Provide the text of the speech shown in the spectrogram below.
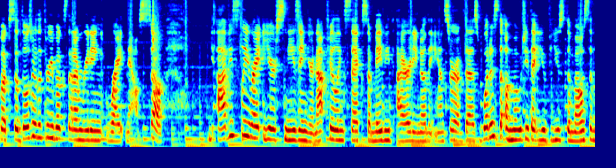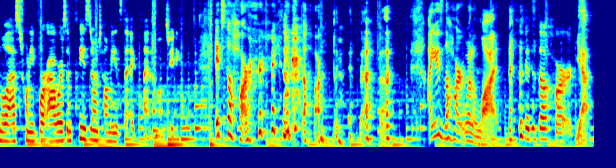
book. So those are the three books that I'm reading right now. So obviously right you're sneezing you're not feeling sick so maybe i already know the answer of this what is the emoji that you've used the most in the last 24 hours and please don't tell me it's the eggplant emoji It's the heart. it's the heart. I use the heart one a lot. it's the heart Yeah.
